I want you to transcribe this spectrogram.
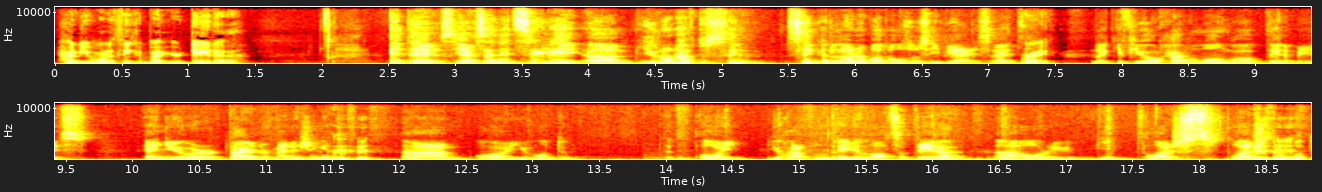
how do you want to think about your data?" It is, yes, and it's really um, you don't have to think, think and learn about all those APIs, right? Right. Like if you have a Mongo database and you're tired of managing it, Mm-hmm. um, or you want to, or you have really lots of data, uh, or you need large large Mm-hmm. throughput,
